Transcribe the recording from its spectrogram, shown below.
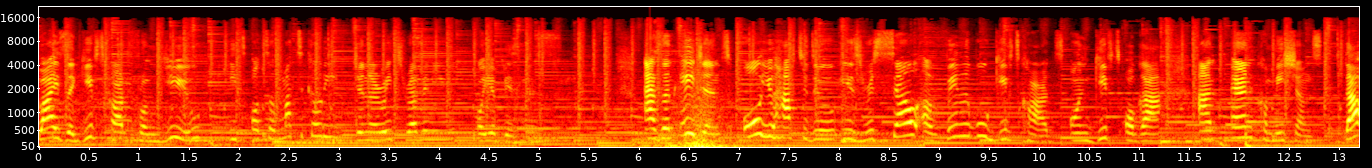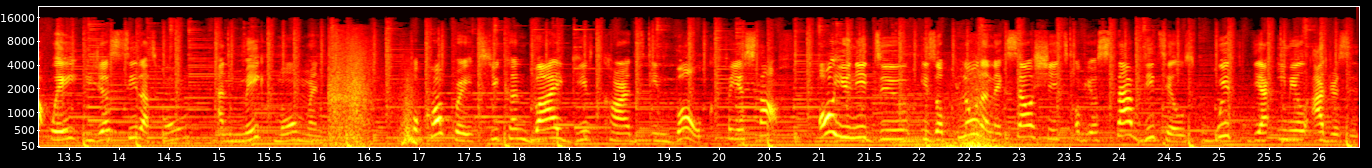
buys a gift card from you, it automatically generates revenue for your business. As an agent, all you have to do is resell available gift cards on Gift Oga and earn commissions. That way, you just sit at home and make more money. For corporates, you can buy gift cards in bulk for your staff. All you need to do is upload an Excel sheet of your staff details with their email addresses.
